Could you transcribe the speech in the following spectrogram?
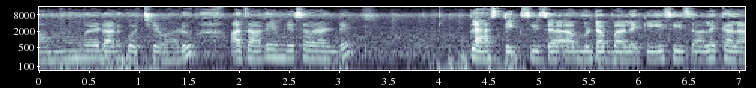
అమ్మడానికి వచ్చేవాడు. ఆ తాతయ్య ఏం చేసేవాడంటే ప్లాస్టిక్ సీసా డబ్బాలకి సీసాలకి అలా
